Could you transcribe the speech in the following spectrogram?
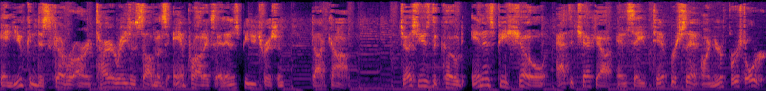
And you can discover our entire range of supplements and products at nspnutrition.com. Just use the code NSP Show at the checkout and save 10% on your first order.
